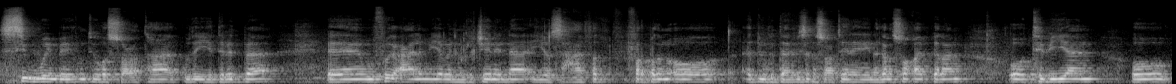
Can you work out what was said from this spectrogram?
si weyn bay runtii uga socotaa guda iyo dibadba wufuud caalamiya baynu rajeyneynaa iyo saxaafad fara badan oo adduunka daafisa ka socota inay nagala soo qayb galaan oo tabiyaan oo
